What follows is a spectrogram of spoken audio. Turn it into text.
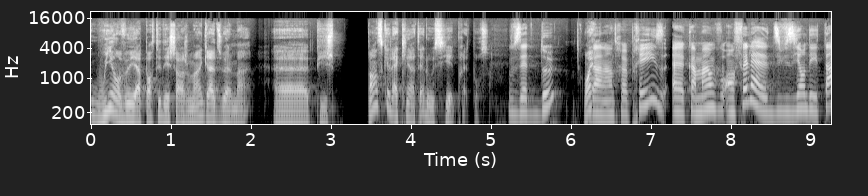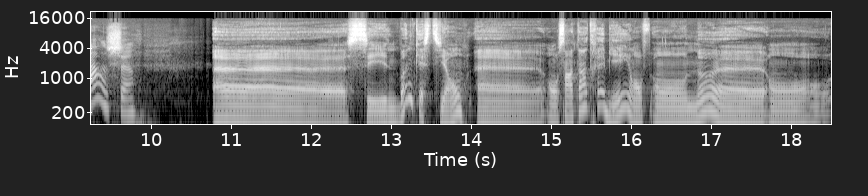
oui, on veut y apporter des changements graduellement. Puis je pense que la clientèle aussi est prête pour ça. Vous êtes deux? Ouais. dans l'entreprise. Euh, comment on fait la division des tâches? Euh, c'est une bonne question. Euh, on s'entend très bien. On, on a, euh, on,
